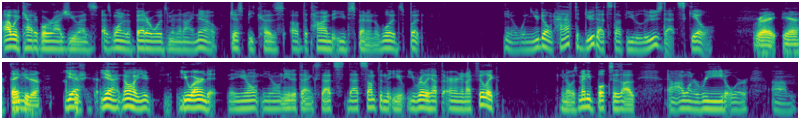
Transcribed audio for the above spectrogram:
I would categorize you as as one of the better woodsmen that I know, just because of the time that you've spent in the woods. But you know, when you don't have to do that stuff, you lose that skill. Right. Yeah. Thank you, though. I Yeah, yeah, no, you you earned it. You don't you don't need a thanks. That's that's something that you you really have to earn. And I feel like, you know, as many books as I I want to read, or um,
